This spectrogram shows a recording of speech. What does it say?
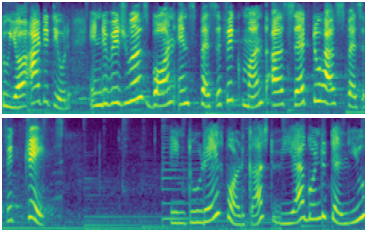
to your attitude. Individuals born in specific month are said to have specific traits. In today's podcast, we are going to tell you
